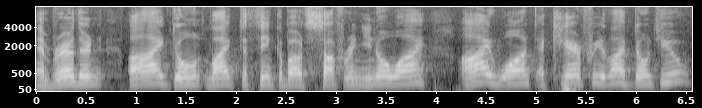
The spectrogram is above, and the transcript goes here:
And brethren, I don't like to think about suffering. You know why? I want a carefree life, don't you?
